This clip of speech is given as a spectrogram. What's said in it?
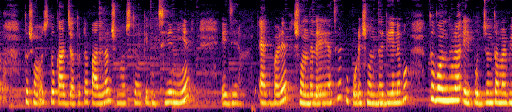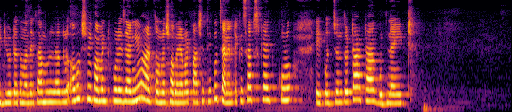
তো সমস্ত কাজ যতটা পারলাম সমস্ত আর কি গুছিয়ে নিয়ে এই যে একবারে সন্ধ্যা লেগে গেছে, উপরে সন্ধ্যা দিয়ে নেব। তো বন্ধুরা, এই পর্যন্ত আমার ভিডিওটা তোমাদের কেমন লাগল অবশ্যই কমেন্ট করে জানিও। আর তোমরা সবাই আমার পাশে থেকো, চ্যানেলটাকে সাবস্ক্রাইব করো। এই পর্যন্ত টাটা গুড নাইট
